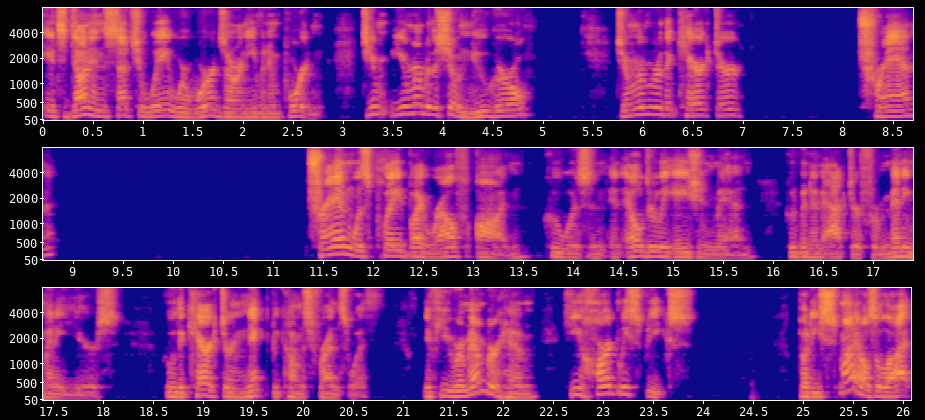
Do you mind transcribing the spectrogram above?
it's done in such a way where words aren't even important. Do you, you remember the show New Girl? Do you remember the character Tran? Tran was played by Ralph Ahn, who was an, an elderly Asian man who'd been an actor for many, many years, who the character Nick becomes friends with. If you remember him, he hardly speaks but he smiles a lot.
